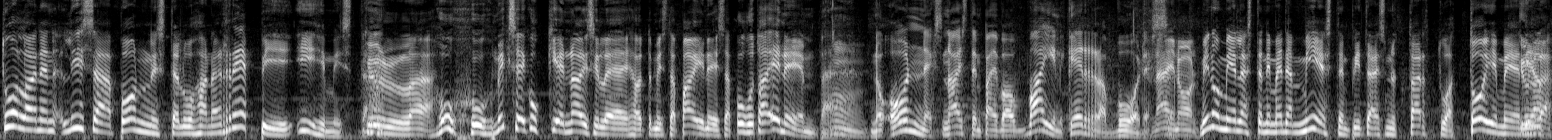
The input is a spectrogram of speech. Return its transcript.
Tuollainen lisäponnisteluhan repii ihmistä. Kyllä, huhhuh. Miksei kukkien naisille aiheuttamista paineista puhuta enempää? Mm. No onneksi naistenpäivä on vain kerran vuodessa. Näin on. Minun mielestäni meidän miesten pitäisi nyt tarttua toimeen Kyllä.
